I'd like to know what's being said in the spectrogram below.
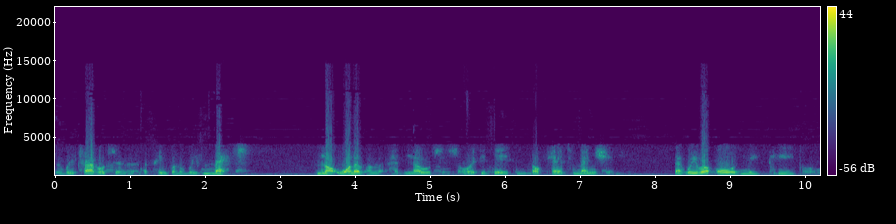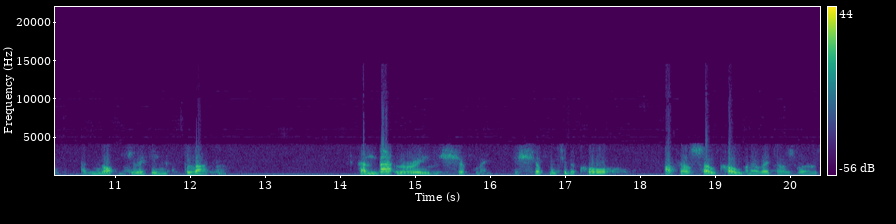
that we've travelled to and the people that we've met, not one of them had noticed, or if he did, not cared to mention, that we were ordinary people and not dripping blood. And that really shook me. It shook me to the core. I felt so cold when I read those words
